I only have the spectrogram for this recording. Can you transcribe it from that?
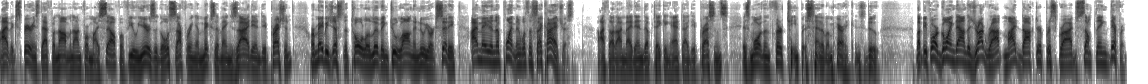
I've experienced that phenomenon for myself a few years ago, suffering a mix of anxiety and depression, or maybe just the toll of living too long in New York City. I made an appointment with a psychiatrist. I thought I might end up taking antidepressants, as more than 13% of Americans do. But before going down the drug route, my doctor prescribed something different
